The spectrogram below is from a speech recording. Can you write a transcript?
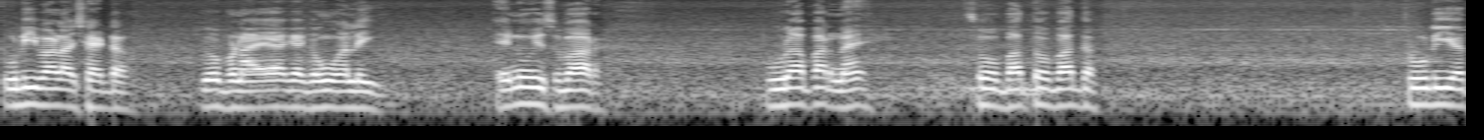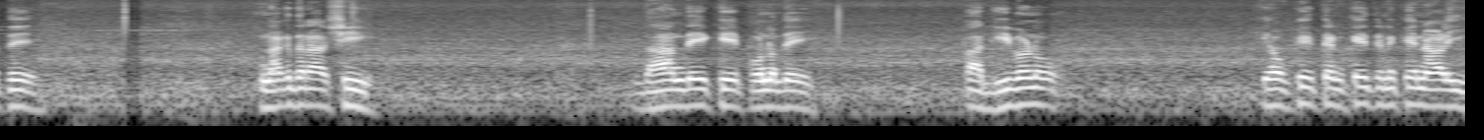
ਤੂੜੀ ਵਾਲਾ ਸ਼ੈੱਡ ਜੋ ਬਣਾਇਆ ਗਿਆ ਗਊਆਂ ਲਈ, ਇਹਨੂੰ ਇਸ ਵਾਰ ਪੂਰਾ ਭਰਨਾ ਹੈ। ਸੋ ਵੱਧ ਤੋਂ ਵੱਧ ਤੂੜੀ ਅਤੇ ਨਗਦ ਰਾਸ਼ੀ ਦਾਨ ਦੇ ਕੇ ਪੁੰਨ ਦੇ ਭਾਗੀ ਬਣੋ, ਕਿਉਂਕਿ ਤਿਣਕੇ ਤਿਣਕੇ ਨਾਲ ਹੀ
